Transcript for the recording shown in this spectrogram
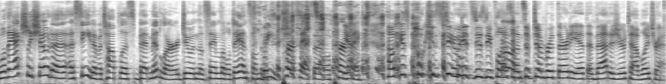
Well, they actually showed a, a scene of a topless Bette Midler doing the same little dance on the beach. Perfect. So, Perfect. yeah. Hocus Pocus 2 hits Disney Plus oh. on September 30th, and that is your tabloid track.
